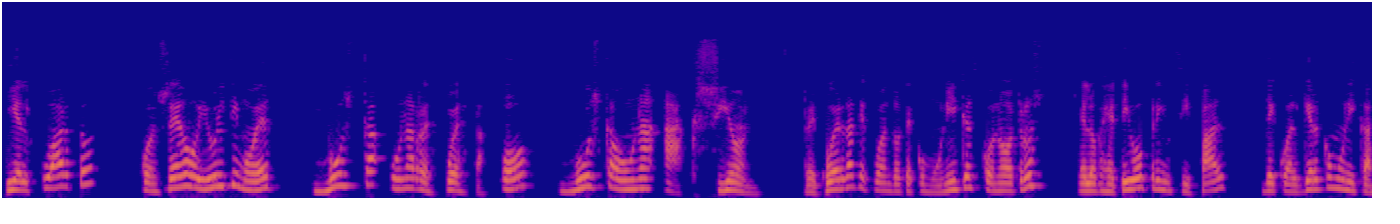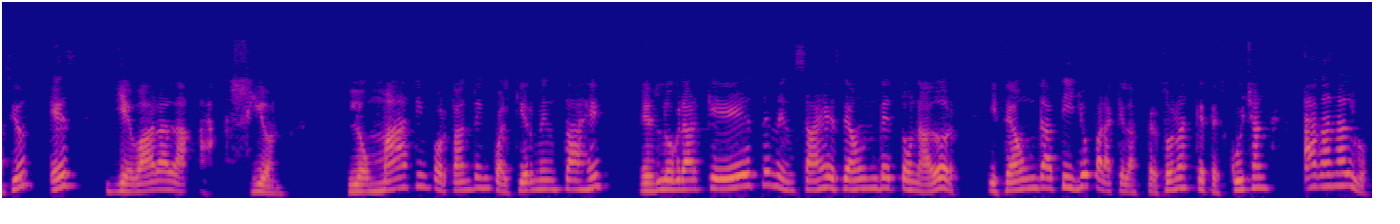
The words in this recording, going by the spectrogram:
Y el cuarto consejo y último es busca una respuesta o busca una acción. Recuerda que cuando te comuniques con otros, el objetivo principal de cualquier comunicación es llevar a la acción. Lo más importante en cualquier mensaje es lograr que ese mensaje sea un detonador y sea un gatillo para que las personas que te escuchan hagan algo.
